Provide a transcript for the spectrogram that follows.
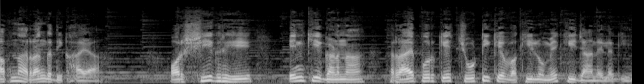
अपना रंग दिखाया और शीघ्र ही इनकी गणना रायपुर के चोटी के वकीलों में की जाने लगी।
